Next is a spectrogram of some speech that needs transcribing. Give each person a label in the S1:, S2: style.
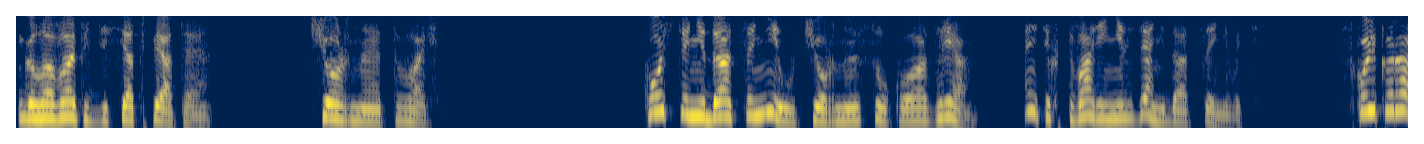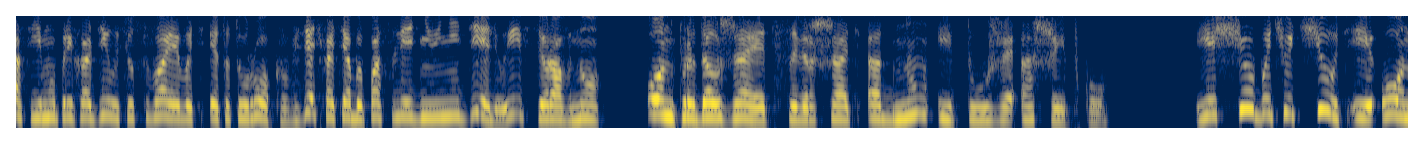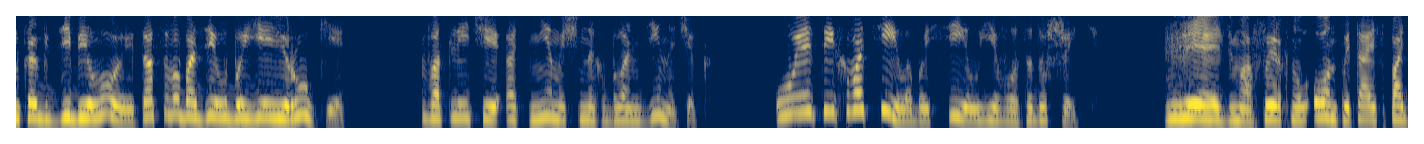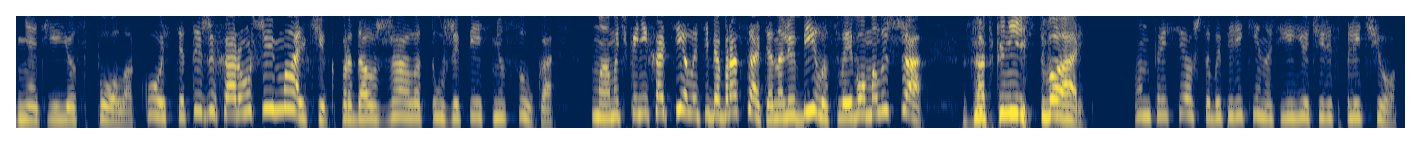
S1: Глава 55. Черная тварь. Костя недооценил черную суку, а зря. Этих тварей нельзя недооценивать. Сколько раз ему приходилось усваивать этот урок, взять хотя бы последнюю неделю, и все равно он продолжает совершать одну и ту же ошибку. Еще бы чуть-чуть, и он, как дебилоид, освободил бы ей руки. В отличие от немощных блондиночек, у этой хватило бы сил его задушить. «Ведьма!» — фыркнул он, пытаясь поднять ее с пола. «Костя, ты же хороший мальчик!» — продолжала ту же песню сука. «Мамочка не хотела тебя бросать, она любила своего малыша!» «Заткнись, тварь!» Он присел, чтобы перекинуть ее через плечо.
